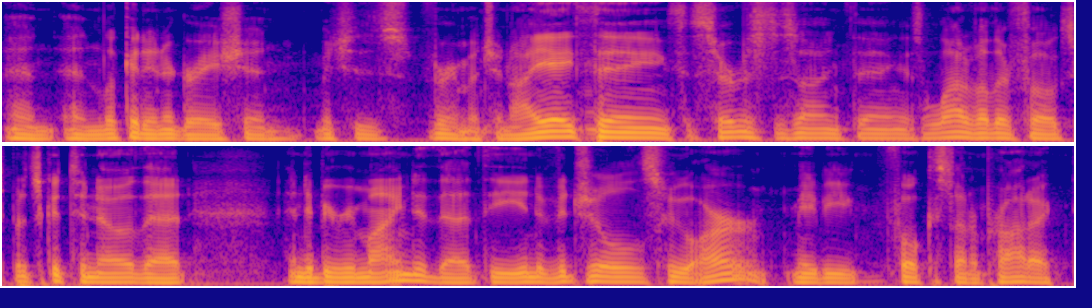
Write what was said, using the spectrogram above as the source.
and and look at integration, which is very much an IA thing, it's a service design thing. There's a lot of other folks, but it's good to know that, and to be reminded that the individuals who are maybe focused on a product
